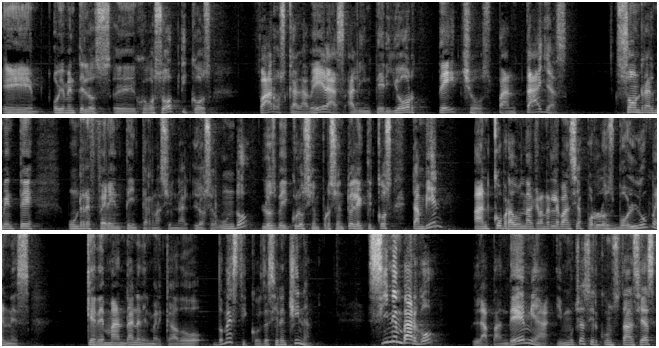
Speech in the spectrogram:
eh, obviamente los eh, juegos ópticos, faros, calaveras, al interior, techos, pantallas, son realmente un referente internacional. Lo segundo, los vehículos 100% eléctricos también han cobrado una gran relevancia por los volúmenes que demandan en el mercado doméstico, es decir, en China. Sin embargo, la pandemia y muchas circunstancias,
